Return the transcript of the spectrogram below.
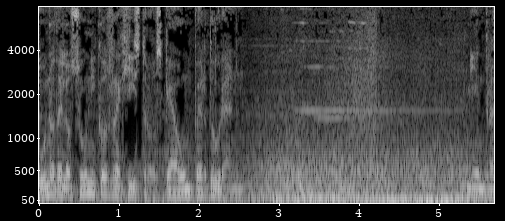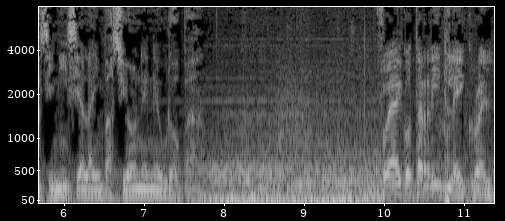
uno de los únicos registros que aún perduran, mientras inicia la invasión en Europa. Fue algo terrible y cruel,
